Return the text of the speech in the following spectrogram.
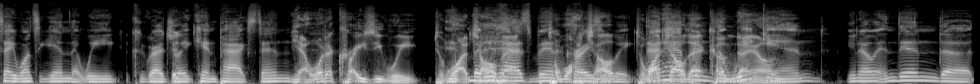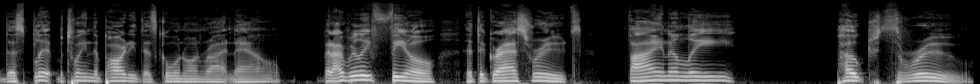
say once again that we congratulate Ken Paxton. Yeah, what a crazy week to watch but all it that. has been to a crazy all, week. To watch all that come the down. weekend, you know, and then the the split between the party that's going on right now. But I really feel that the grassroots finally poked through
